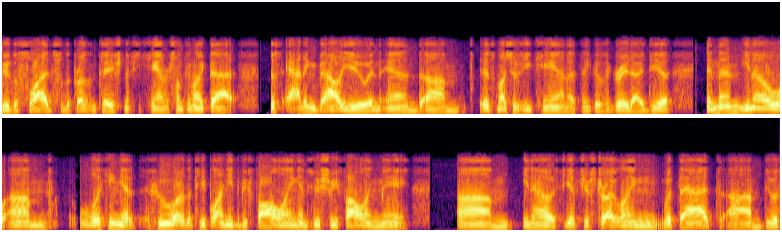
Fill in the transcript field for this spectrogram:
to the slides for the presentation if you can, or something like that. Just adding value and, and um, as much as you can, I think, is a great idea. And then, you know, um, looking at who are the people I need to be following and who should be following me. Um, you know, if, if you're struggling with that, um, do a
